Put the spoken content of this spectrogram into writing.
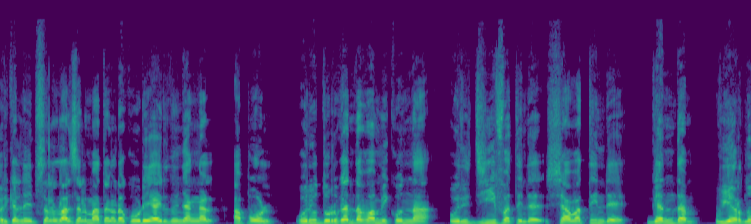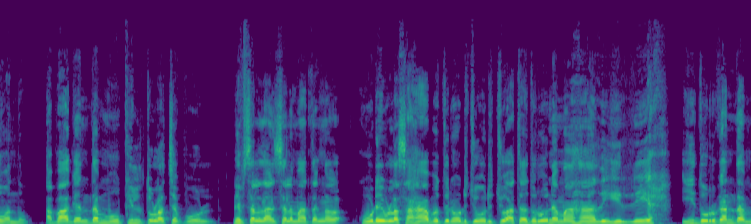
ഒരിക്കൽ നബി സല്ലാ വസല്ലം തങ്ങളുടെ കൂടെയായിരുന്നു ഞങ്ങൾ. അപ്പോൾ ഒരു ദുർഗന്ധം വമിക്കുന്ന ഒരു ജീഫത്തിന്റെ ശവത്തിന്റെ ഗന്ധം ഉയർന്നു വന്നു. അപ്പൊ ആ ഗന്ധം മൂക്കിൽ തുളച്ചപ്പോൾ നബ്സല്ലാ സ്വലമ തങ്ങൾ കൂടെയുള്ള സഹാബത്തിനോട് ചോദിച്ചു അതദ്റൂന മഹാദി ഈ ദുർഗന്ധം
